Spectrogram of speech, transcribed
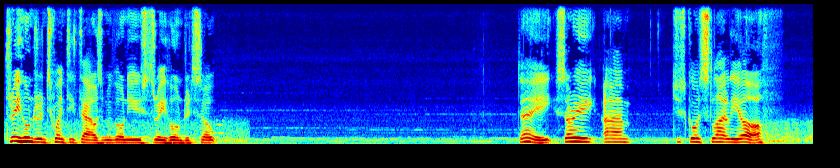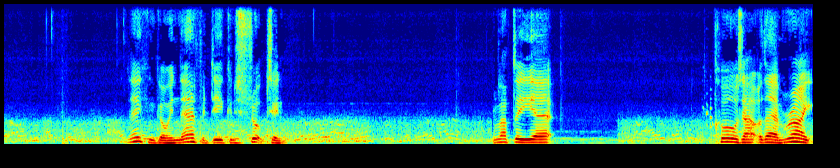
320,000 we've only used 300 so Day, sorry, um, just going slightly off. They can go in there for deconstructing. We'll have the uh, cores out of them. Right.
